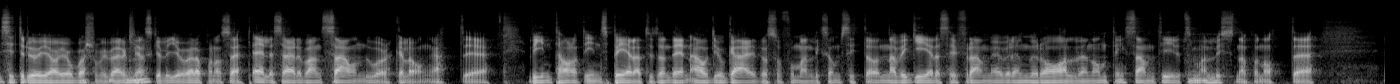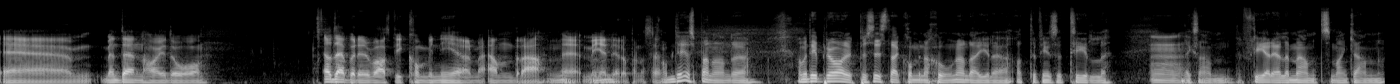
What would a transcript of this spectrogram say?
sitter du och jag och jobbar som vi verkligen mm. skulle göra på något sätt. Eller så är det bara en sound work-along, att eh, vi inte har något inspelat utan det är en audioguide och så får man liksom sitta och navigera sig fram över en mural eller någonting samtidigt som man mm. lyssnar på något. Eh, eh, men den har ju då Ja, där börjar det vara att vi kombinerar med andra mm. eh, medier på något sätt. Ja, det är spännande. Ja, men det är bra, precis den här kombinationen där gillar jag. Att det finns ett till, mm. liksom, fler element som man kan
